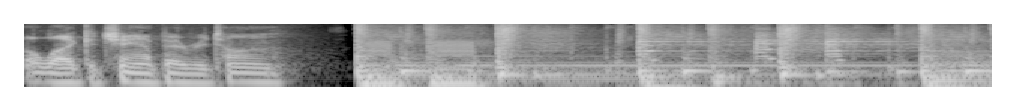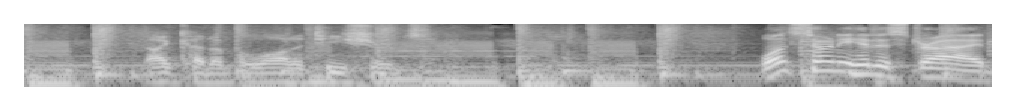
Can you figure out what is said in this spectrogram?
like a champ every time. I cut up a lot of t-shirts. Once Tony hit his stride,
